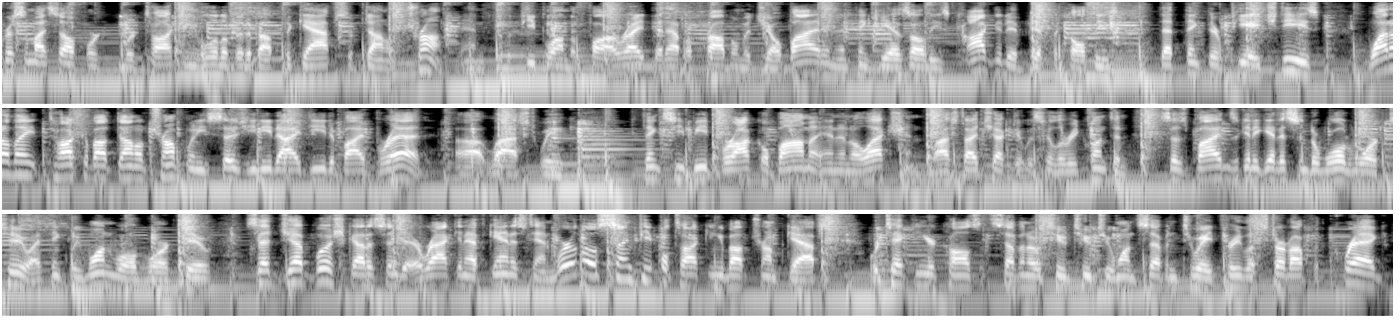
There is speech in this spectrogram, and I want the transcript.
Chris and myself were, were talking a little bit about the gaps of Donald Trump. And for the people on the far right that have a problem with Joe Biden and think he has all these cognitive difficulties that think they're PhDs, why don't they talk about Donald Trump when he says you need ID to buy bread uh, last week? Thinks he beat Barack Obama in an election. Last I checked, it was Hillary Clinton. Says Biden's going to get us into World War II. I think we won World War II. Said Jeb Bush got us into Iraq and Afghanistan. Where are those same people talking about Trump gaps? We're taking your calls at 702 221 7283. Let's start off with Craig.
